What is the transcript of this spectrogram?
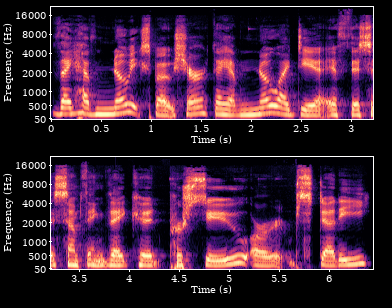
they have no exposure. They have no idea if this is something they could pursue or study.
